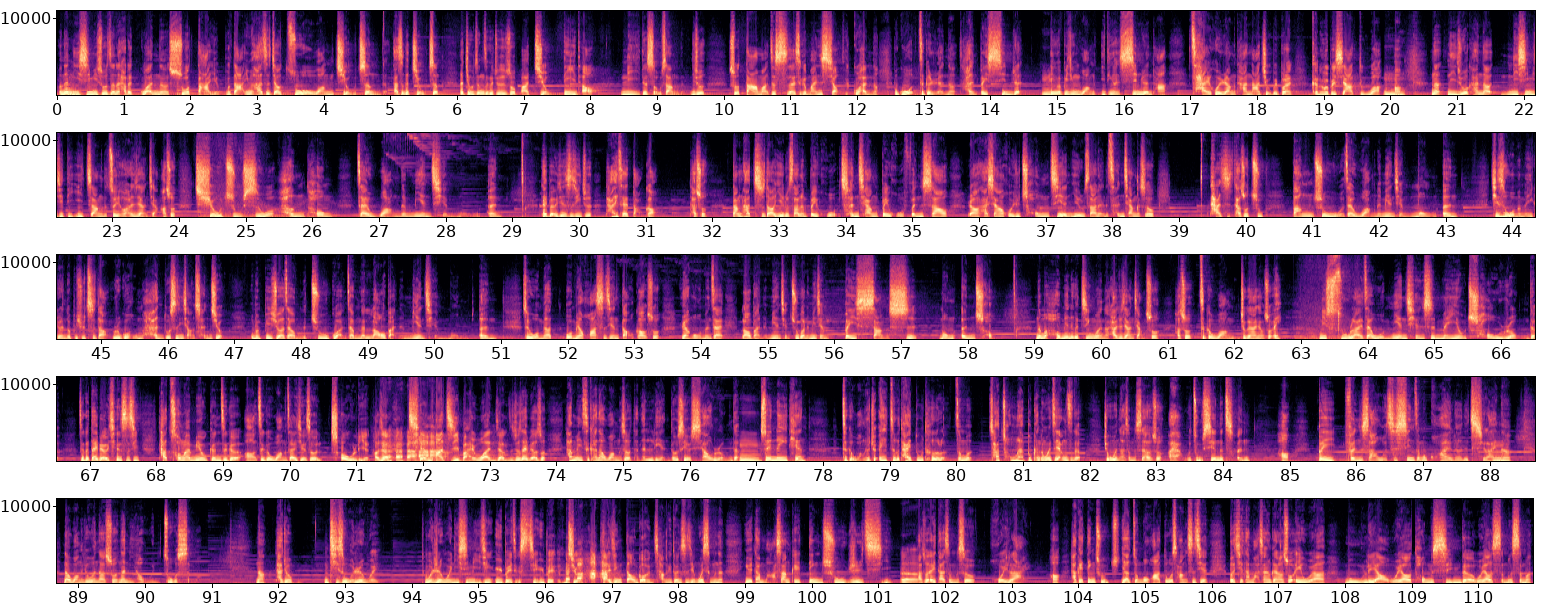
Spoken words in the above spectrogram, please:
那尼西米说真的，他的官呢说大也不大，因为他是叫做王九正的，他是个九正。那九正这个就是说把酒递到你的手上的。你说说大嘛，这实在是个蛮小的官呢。不过这个人呢，很被信任。因为毕竟王一定很信任他，才会让他拿酒杯，不然可能会被下毒啊。嗯、哦，那你如果看到尼希米记第一章的最后，他是这样讲，他说：“求主使我亨通，在王的面前蒙恩。”代表一件事情，就是他一直在祷告。他说，当他知道耶路撒冷被火城墙被火焚烧，然后他想要回去重建耶路撒冷的城墙的时候，他他说：“主帮助我在王的面前蒙恩。”其实我们每一个人都必须知道，如果我们很多事情想要成就，我们必须要在我们的主管、在我们的老板的面前蒙恩。所以我们要我们要花时间祷告，说让我们在老板的面前、主管的面前被赏识、蒙恩宠。那么后面那个经文呢，他就这样讲说：“他说这个王就跟他讲说，哎，你素来在我面前是没有愁容的。”这个代表一件事情，他从来没有跟这个啊这个王在一起的时候臭脸，好像欠他几百万这样子，就代表说他每次看到王的时候，他的脸都是有笑容的。嗯，所以那一天，这个王就觉得，哎，这个太独特了，怎么他从来不可能会这样子的？就问他什么事，他就说，哎呀，我祖先的城，好被焚烧，我这心怎么快乐的起来呢？嗯、那王就问他说，那你要我为你做什么？那他就，其实我认为。我认为尼西米已经预备这个时间预备很久，他已经祷告很长一段时间。为什么呢？因为他马上可以定出日期。嗯，他说：“哎，他什么时候回来？好，他可以定出要总共花多长时间。而且他马上就跟他说：哎，我要木料，我要通行的，我要什么什么。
